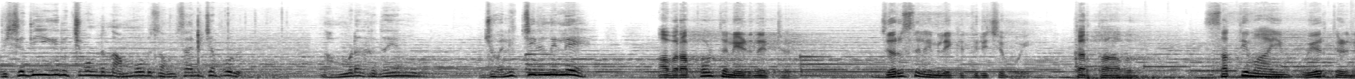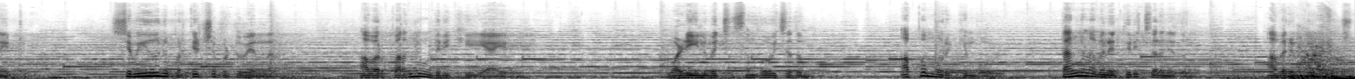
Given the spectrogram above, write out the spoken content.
വിശദീകരിച്ചുകൊണ്ട് നമ്മോട് സംസാരിച്ചപ്പോൾ നമ്മുടെ ഹൃദയം ജ്വലിച്ചിരുന്നില്ലേ? അവർ അപ്പോൾ തന്നെ എഴുന്നേറ്റ് ജെറുസലേമിലേക്ക് തിരിച്ചുപോയി. കർത്താവ് സത്യമായും ഉയർത്തെഴുന്നേറ്റു. ഷെമിയോന് പ്രത്യക്ഷപ്പെട്ടു എന്ന് അവർ പറഞ്ഞുകൊണ്ടിരിക്കുകയായിരുന്നു. വഴിയിൽ വെച്ച് സംഭവിച്ചതും അപ്പം മുറിക്കുമ്പോൾ തങ്ങൾ അവനെ തിരിച്ചറിഞ്ഞതും അവരും വിളിച്ചു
